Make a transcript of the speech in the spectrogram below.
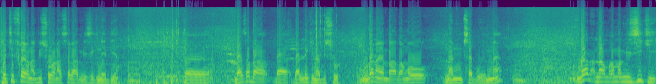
petit frère na biso wana asala musique ne bien. Euh, baza ba- ba- baleki na biso nga nayambaka bango na nimisa boye mais nga na- na makambo ya miziki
